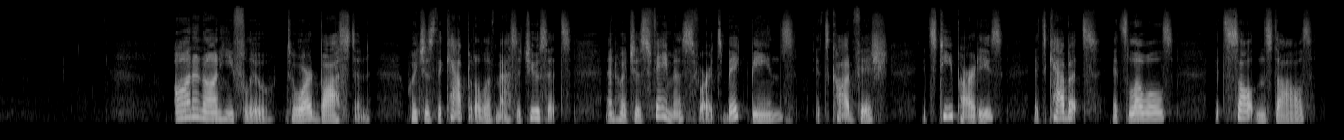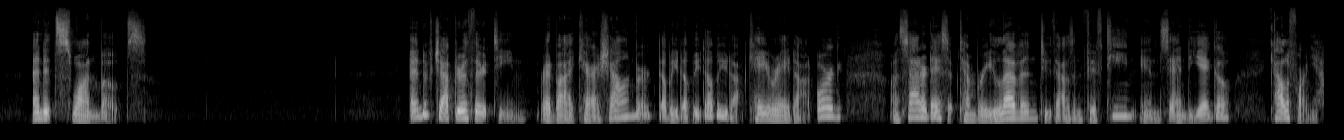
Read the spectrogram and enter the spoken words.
On and on he flew, toward Boston, which is the capital of Massachusetts, and which is famous for its baked beans, its codfish, its tea parties, its Cabots, its Lowells, its Saltonstalls, and its swan boats. End of chapter 13, read by Kara Shallenberg, www.kayray.org, on Saturday, September 11, 2015, in San Diego, California.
